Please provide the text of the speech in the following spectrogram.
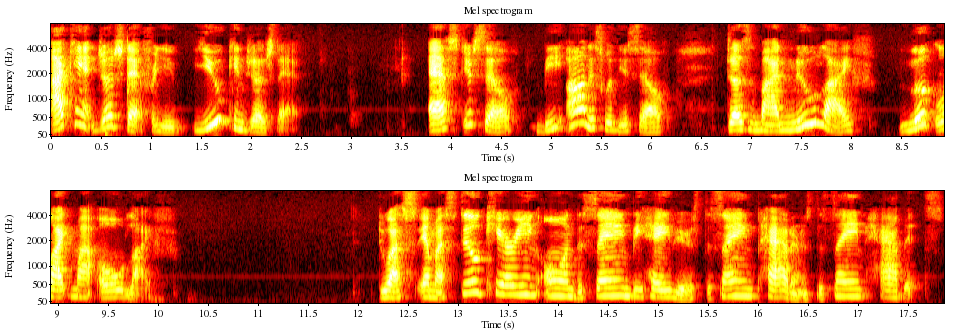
I can't judge that for you. You can judge that. Ask yourself, be honest with yourself. Does my new life look like my old life? Do I am I still carrying on the same behaviors, the same patterns, the same habits?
